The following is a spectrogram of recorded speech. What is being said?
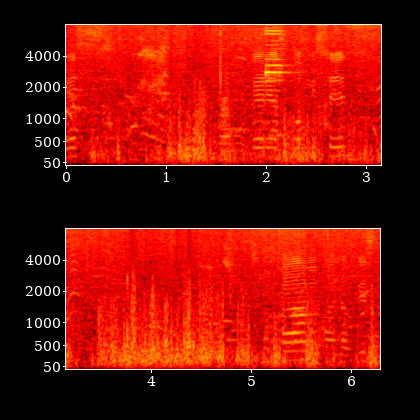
Yes, from various offices. buenos días.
